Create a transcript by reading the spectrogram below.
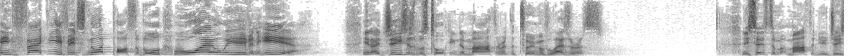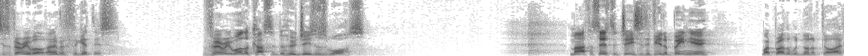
In fact, if it's not possible, why are we even here? You know, Jesus was talking to Martha at the tomb of Lazarus. He says to Martha knew Jesus very well. Don't ever forget this. Very well accustomed to who Jesus was. Martha says to Jesus, If you'd have been here, my brother would not have died.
